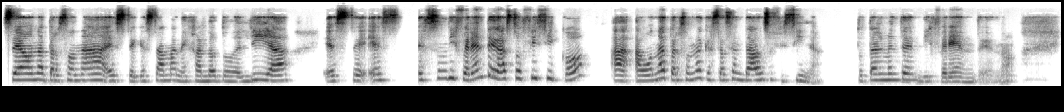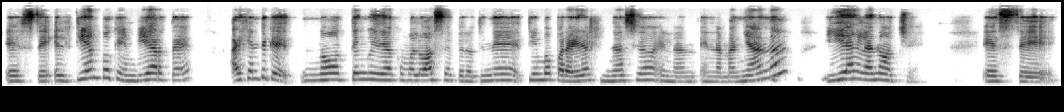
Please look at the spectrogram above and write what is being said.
sea una persona este, que está manejando todo el día, este, es, es un diferente gasto físico a, a una persona que está sentada en su oficina, totalmente diferente, ¿no? Este, el tiempo que invierte, hay gente que no tengo idea cómo lo hace, pero tiene tiempo para ir al gimnasio en la, en la mañana y en la noche. Este,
